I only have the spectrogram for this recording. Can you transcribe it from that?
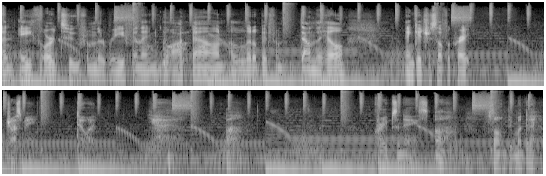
an eighth or two from the reef and then walk down a little bit from down the hill and get yourself a crepe. Trust me. Do it. Yeah. Uh. Crepes and A's. Uh. Flowing through my day.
